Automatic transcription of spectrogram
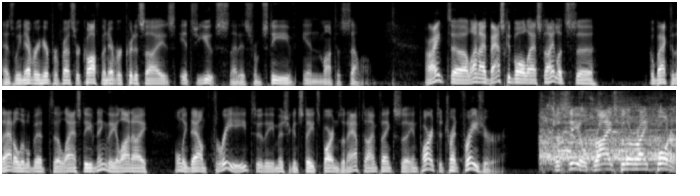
as we never hear Professor Kaufman ever criticize its use. That is from Steve in Monticello. All right, uh, Illini basketball last night. Let's uh, go back to that a little bit uh, last evening. The Illini only down three to the Michigan State Spartans at halftime, thanks uh, in part to Trent Frazier. The seal drives to the right corner.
